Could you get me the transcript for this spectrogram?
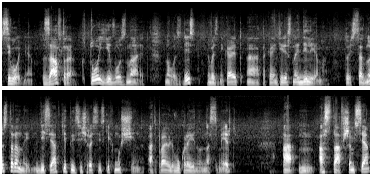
сегодня. Завтра кто его знает. Но вот здесь возникает а, такая интересная дилемма. То есть, с одной стороны, десятки тысяч российских мужчин отправили в Украину на смерть, а м, оставшимся,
